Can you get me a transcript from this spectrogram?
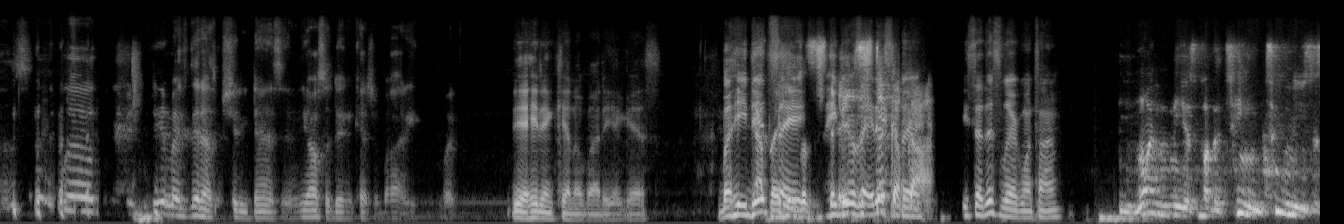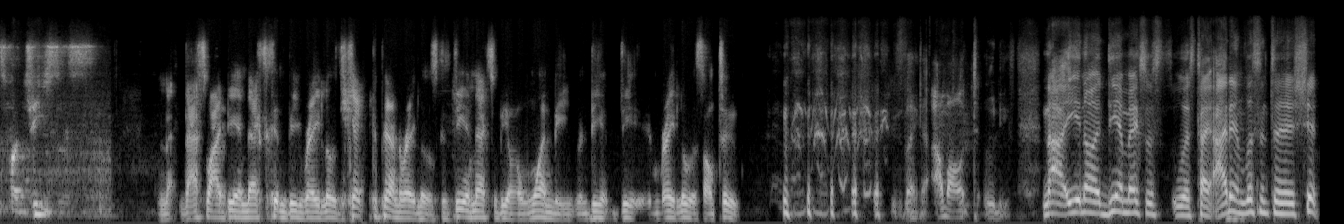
well, DMX did have some shitty dancing. He also didn't catch a body. But Yeah, he didn't kill nobody, I guess. But he did Yeah, but he say was- he, he was a say this stick-up lyric. guy. He said this lyric one time. One knee is for the team, two knees is for Jesus. And That's why DMX couldn't be Ray Lewis. You can't compare him to Ray Lewis because DMX would be on one knee and, D, D, Ray Lewis on two. He's like, I'm all tooties. Nah, you know, DMX was, was tight. I didn't listen to his shit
